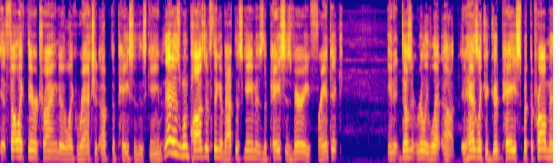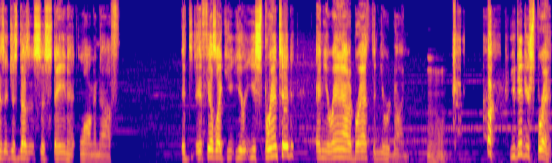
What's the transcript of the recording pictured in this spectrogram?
it felt like they were trying to like ratchet up the pace of this game. That is one positive thing about this game is the pace is very frantic and it doesn't really let up. It has like a good pace, but the problem is it just doesn't sustain it long enough. It it feels like you you, you sprinted and you ran out of breath and you were done. Mm-hmm. You did your sprint.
